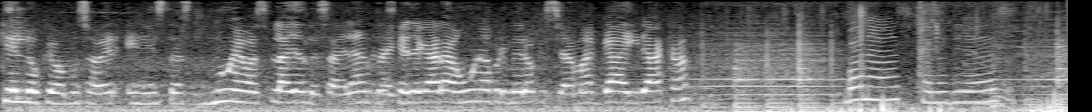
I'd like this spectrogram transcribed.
que es lo que vamos a ver en estas nuevas playas. Les adelanto Hay que llegar a una primero que se llama Gairaca. Buenas, buenos días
